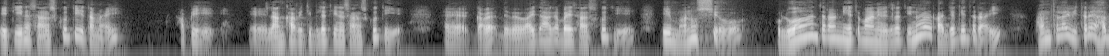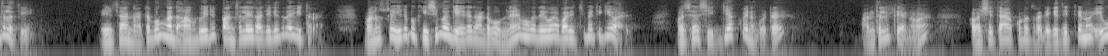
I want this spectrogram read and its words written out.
ඒ තියෙන සංස්කෘතිය තමයි අපේ ලංකාවේ තිබිලා තියෙන සංස්කෘතියේ දෙවවයි දාගබයි සංස්කෘතියේ මේ මිනිස්සු පුළුවන් තරම් නිහතමානී වෙදලා තිනවා රජගෙදරයි පන්සලයි විතරයි හදලා තියෙන්නේ. ඒ නිසා නටබුන් අද හම්බ වෙන්නේ පන්සලේ රජගෙදරයි විතරයි. මිනිස්සු හිටපු කිසිම ගේක නටපුන්නේ නැහැ මොකද ඒවා පරිච්ඡමැටි කියවල. ඊපස්සේ සිද්ධියක් වෙනකොට පන්සලට යනවා අවශ්‍යතාවයක් වුණොත් රජගෙදරට යනවා ඒව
